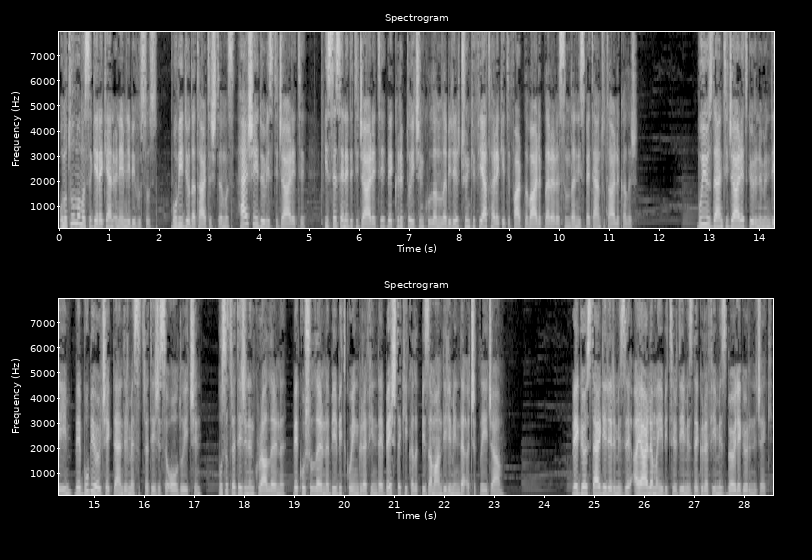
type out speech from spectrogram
Unutulmaması gereken önemli bir husus, bu videoda tartıştığımız her şey döviz ticareti, hisse senedi ticareti ve kripto için kullanılabilir çünkü fiyat hareketi farklı varlıklar arasında nispeten tutarlı kalır. Bu yüzden ticaret görünümündeyim ve bu bir ölçeklendirme stratejisi olduğu için, bu stratejinin kurallarını ve koşullarını bir Bitcoin grafiğinde 5 dakikalık bir zaman diliminde açıklayacağım. Ve göstergelerimizi ayarlamayı bitirdiğimizde grafiğimiz böyle görünecek.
